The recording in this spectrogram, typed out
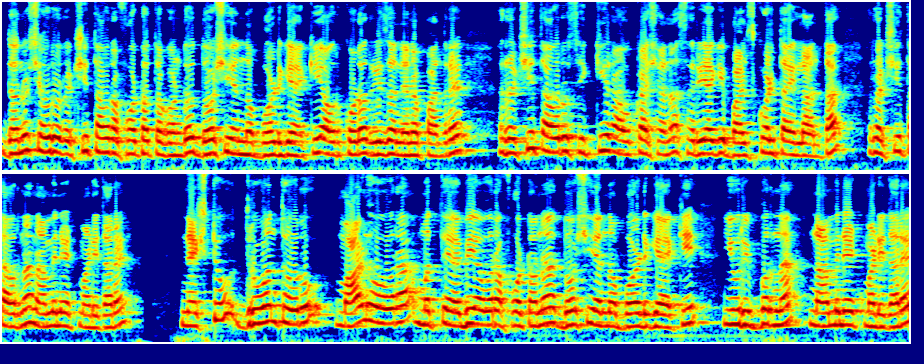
ಧನುಷ್ ಅವರು ರಕ್ಷಿತಾ ಅವರ ಫೋಟೋ ತಗೊಂಡು ದೋಷಿಯನ್ನು ಬೋರ್ಡ್ಗೆ ಹಾಕಿ ಅವ್ರು ಕೊಡೋ ರೀಸನ್ ಏನಪ್ಪಾ ಅಂದ್ರೆ ರಕ್ಷಿತಾ ಅವರು ಸಿಕ್ಕಿರೋ ಅವಕಾಶನ ಸರಿಯಾಗಿ ಬಳಸ್ಕೊಳ್ತಾ ಇಲ್ಲ ಅಂತ ರಕ್ಷಿತ್ ಅವ್ರನ್ನ ನಾಮಿನೇಟ್ ಮಾಡಿದ್ದಾರೆ. ನೆಕ್ಸ್ಟು ಧ್ರುವಂತ್ ಅವರು ಮಾಳು ಅವರ ಮತ್ತೆ ಅಭಿ ಅವರ ಫೋಟೋನ ದೋಷಿ ಅನ್ನೋ ಬೋರ್ಡ್ಗೆ ಹಾಕಿ ಇವರಿಬ್ಬರನ್ನ ನಾಮಿನೇಟ್ ಮಾಡಿದ್ದಾರೆ.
